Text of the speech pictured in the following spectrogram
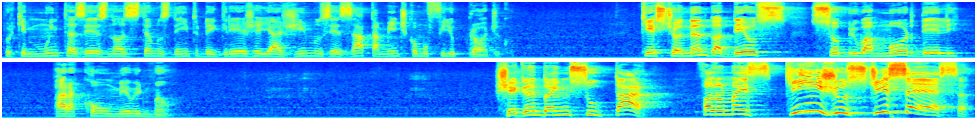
Porque muitas vezes nós estamos dentro da igreja e agimos exatamente como o filho pródigo, questionando a Deus sobre o amor dele para com o meu irmão, chegando a insultar, falando, mas que injustiça é essa?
